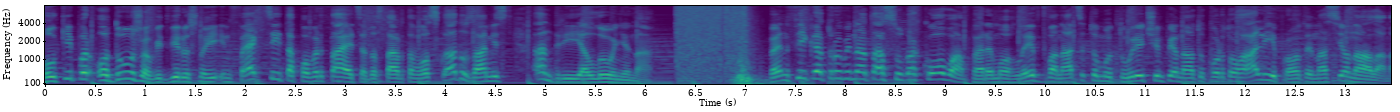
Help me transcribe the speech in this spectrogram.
Голкіпер одужав від вірусної інфекції та повертається до стартового складу замість Андрія Луніна. Бенфіка Трубіна та Судакова перемогли в 12-му турі чемпіонату Португалії проти Націонала.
